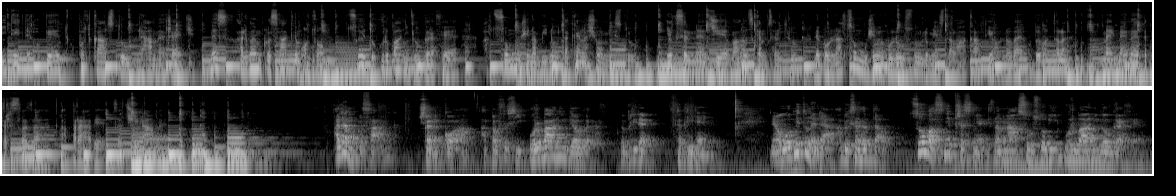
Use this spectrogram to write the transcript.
Vítejte opět u podcastu Dáme řeč. Dnes s Adamem Klesákem o tom, co je to urbání geografie a co může nabídnout také našemu městu, jak se dnes žije v Lázeňském centru, nebo na co můžeme v budoucnu do města lákat jeho nové obyvatele. Mé jméno je Petr Slezák a právě začínáme. Adam Klesák, člen KOA a profesí urbání geograf. Dobrý den. Dobrý den. Na úvod mi to nedá, abych se zeptal, co vlastně přesně znamená sousloví urbání geografie?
